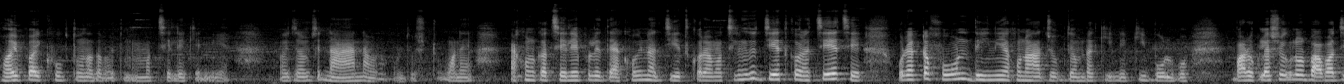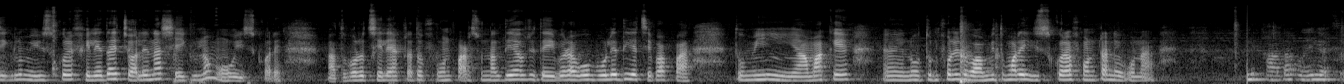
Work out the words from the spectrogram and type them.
ভয় পাই খুব তোমার দাদাভাই আমার ছেলেকে নিয়ে। ওই জন্য বলছি, না না, ওরকম দুষ্টু। মানে এখনকার ছেলে পেলে দেখোই না, জেদ করে আমার ছেলে। কিন্তু জেদ করে না, চেয়েছে। ওর একটা ফোন দিইনি এখন আজ অব্দি আমরা কিনে, কি বলব? বারো ক্লাসেগুলো ওর বাবা যেগুলো ইউজ করে ফেলে দেয়, চলে না, সেইগুলো ও ইউজ করে। এত বড় ছেলে, একটা তো ফোন পার্সোনাল দেওয়া উচিত। এইবার ও বলে দিয়েছে, পাপা, তুমি আমাকে নতুন ফোনে নেব। আমি তোমার ইউজ করা ফোনটা নেব না। খাওয়া দাওয়া হয়ে গেছে।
